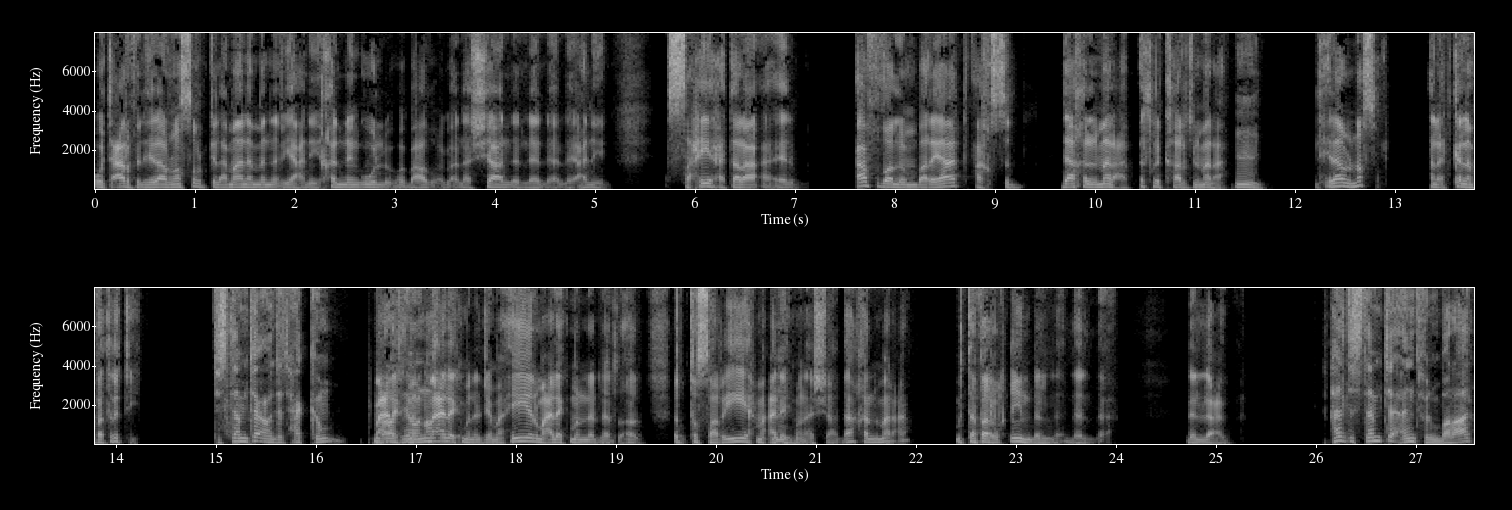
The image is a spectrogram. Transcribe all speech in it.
وتعرف الهلال والنصر بكل أمانة من يعني خلينا نقول بعض الأشياء ال- ال- ال- يعني الصحيحه ترى أفضل المباريات أقصد داخل الملعب أترك خارج الملعب. امم الهلال والنصر. أنا أتكلم فترتي تستمتع وأنت تتحكم؟ ما عليك من ما؟ عليك من الجماهير ما عليك من ال- التصاريح ما عليك مم. من أشياء. داخل الملعب متفرقين لل... لل... للعب. هل تستمتع أنت في المباراة؟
